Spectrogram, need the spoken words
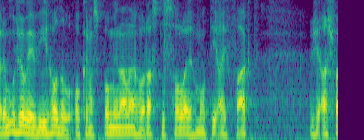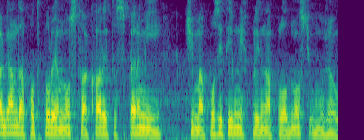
Pre mužov je výhodou okrem spomínaného rastu solej hmoty aj fakt, že ashwagandha podporuje množstvo a kvalitu spermií, či má pozitívny vplyv na plodnosť u mužov.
